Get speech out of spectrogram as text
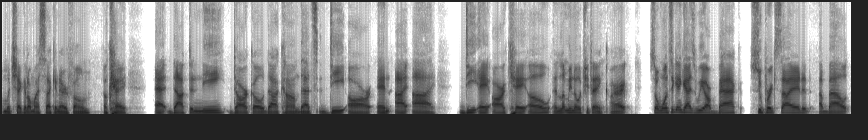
I'm going to check it on my secondary phone. Okay. At drniidarko.com. That's D R N I I D A R K O. And let me know what you think. All right. So, once again, guys, we are back. Super excited about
